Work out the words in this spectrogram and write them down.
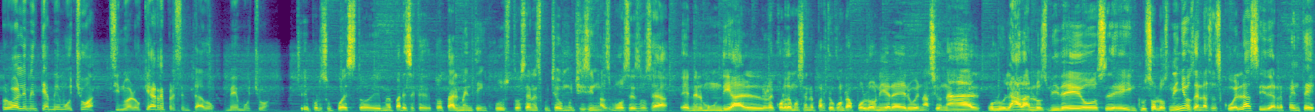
probablemente a Memo Ochoa, sino a lo que ha representado Memo Ochoa. Sí, por supuesto, y me parece que totalmente injusto. Se han escuchado muchísimas voces. O sea, en el Mundial, recordemos en el partido contra Polonia, era héroe nacional, pululaban los videos, de incluso los niños en las escuelas, y de repente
